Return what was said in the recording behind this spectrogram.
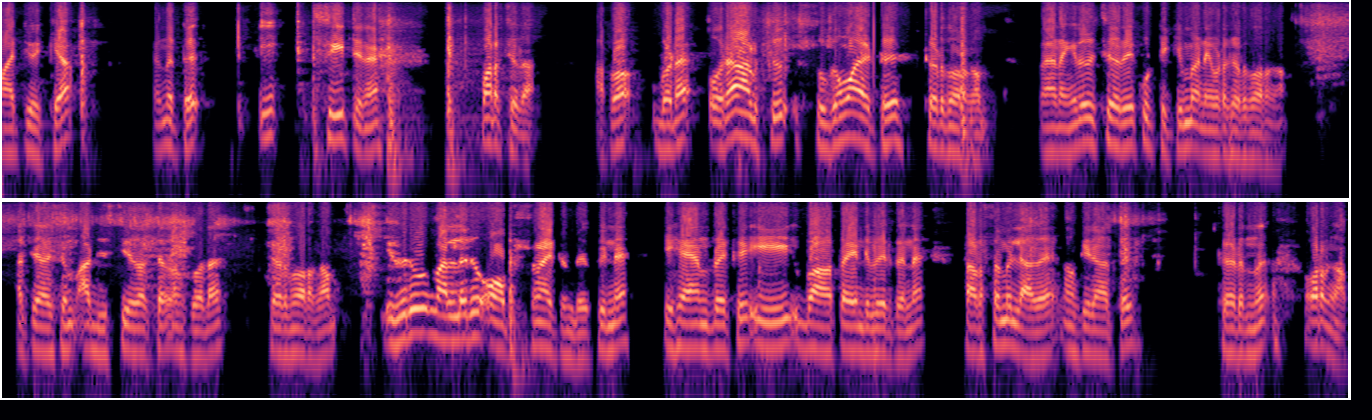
മാറ്റി വെക്കുക എന്നിട്ട് ഈ സീറ്റിനെ മറച്ചിടാം. അപ്പോൾ ഇവിടെ ഒരാൾക്ക് സുഖമായിട്ട് കിടന്നുറങ്ങാം. വേണമെങ്കിൽ ഒരു ചെറിയ കുട്ടിക്കും വേണമെങ്കിൽ ഇവിടെ കിടന്നുറങ്ങാം. അത്യാവശ്യം അഡ്ജസ്റ്റ് ചെയ്തൊക്കെ നമുക്ക് ഇവിടെ കിടന്നുറങ്ങാം. ഇതൊരു നല്ലൊരു ഓപ്ഷൻ ആയിട്ടുണ്ട്. പിന്നെ ഈ ഹാൻഡ് ബ്രേക്ക് ഈ ഭാഗത്ത് അതിന്റെ പേര് തന്നെ തടസ്സമില്ലാതെ നമുക്ക് ഇതിനകത്ത് കിടന്ന് ഉറങ്ങാം.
